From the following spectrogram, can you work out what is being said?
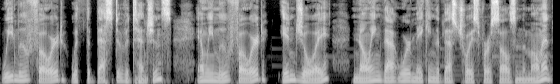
we move forward with the best of intentions and we move forward in joy knowing that we're making the best choice for ourselves in the moment.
